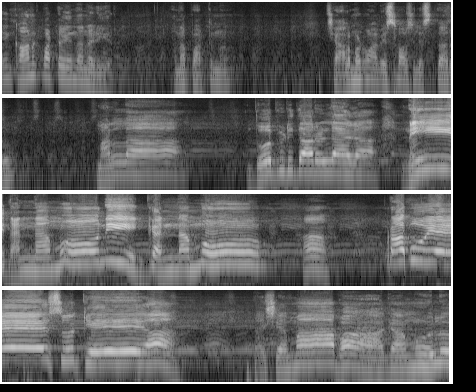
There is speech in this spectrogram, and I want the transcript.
ఏం కానుక పట్టం ఏందని అడిగారు? అన్న పట్టణం చాలా మటు మా విశ్వాసులు ఇస్తారు. మళ్ళా దోపిడిదారుల్లాగా నీ దన్నము నీ గన్నము ఆ, ప్రభు యేసుకే దశమా భాగములు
